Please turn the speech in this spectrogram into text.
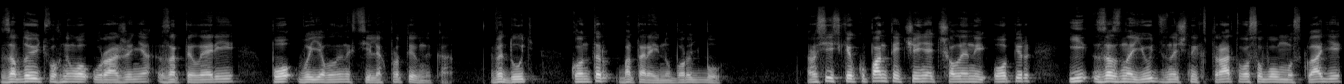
завдають вогневого ураження з артилерії по виявлених цілях противника, ведуть контрбатарейну боротьбу. Російські окупанти чинять шалений опір і зазнають значних втрат в особовому складі,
